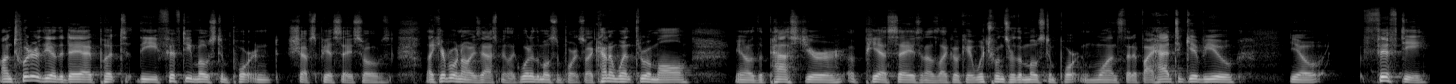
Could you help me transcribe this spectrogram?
on Twitter the other day, I put the 50 most important chef's PSA. So was, like everyone always asks me, like, what are the most important? So I kind of went through them all, you know, the past year of PSAs, and I was like, okay, which ones are the most important ones that if I had to give you, you know, 50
